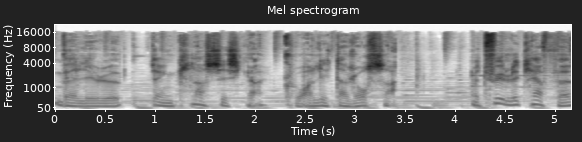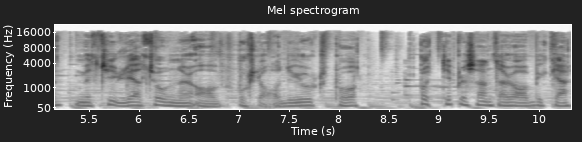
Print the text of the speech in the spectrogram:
väljer du den klassiska Qualita Rossa. Ett fylligt kaffe med tydliga toner av choklad gjort på 70% arabica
